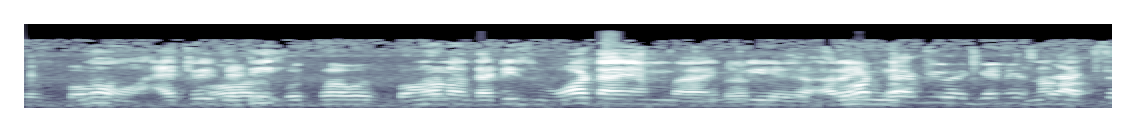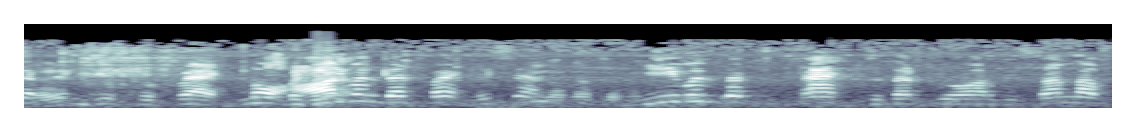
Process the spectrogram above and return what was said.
was born. No, actually that is Buddha was born. no, no. That is what I am actually uh, What have you against No, no. accepting this fact? No, but our- even that fact, listen, even that fact that you are the son of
